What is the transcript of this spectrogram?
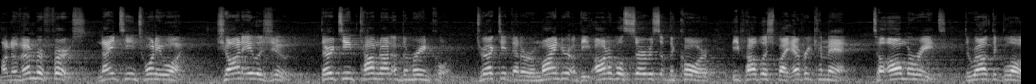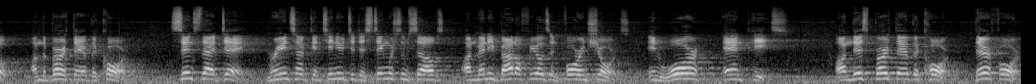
On November 1st, 1921, John A. Lejeune, 13th Commandant of the Marine Corps, directed that a reminder of the honorable service of the Corps be published by every command to all Marines throughout the globe on the birthday of the Corps. Since that day, Marines have continued to distinguish themselves on many battlefields and foreign shores, in war and peace. On this birthday of the Corps, therefore,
